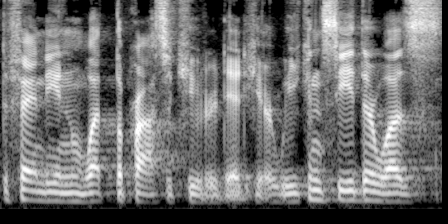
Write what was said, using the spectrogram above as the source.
defending what the prosecutor did here. We concede there was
